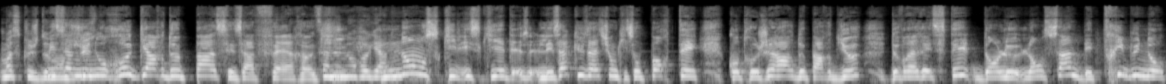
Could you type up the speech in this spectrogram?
moi, ce que je Mais demande ça juste. Ne nous regarde pas ces affaires. euh, Ça qui... ne nous regarde Non, ce qui, ce qui est les accusations qui sont portées contre Gérard Depardieu devraient rester dans le l'enceinte des tribunaux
